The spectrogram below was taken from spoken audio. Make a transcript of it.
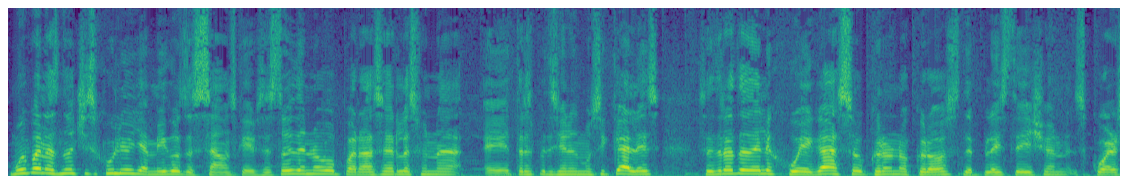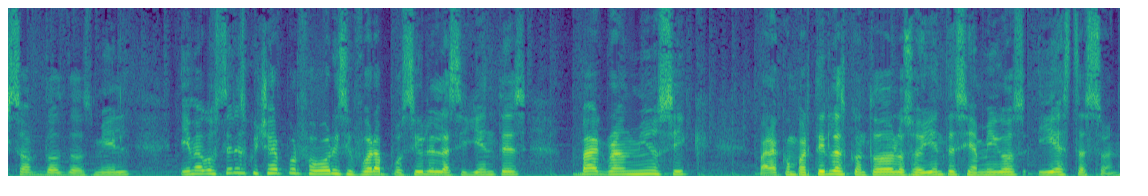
muy buenas noches Julio y amigos de Soundscapes, estoy de nuevo para hacerles una eh, tres peticiones musicales. Se trata del juegazo Chrono Cross de PlayStation Squaresoft 2 2000 y me gustaría escuchar por favor y si fuera posible las siguientes background music para compartirlas con todos los oyentes y amigos y estas son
